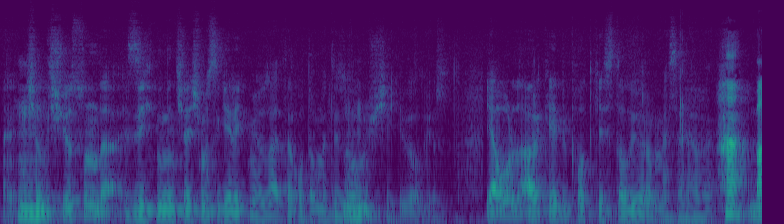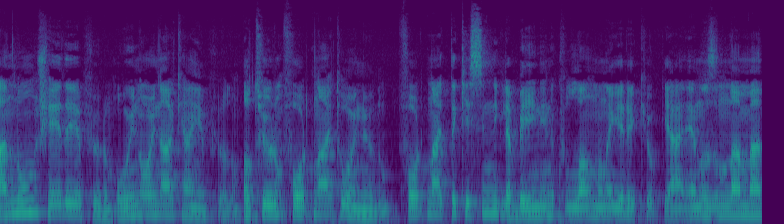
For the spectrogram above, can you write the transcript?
Hani Hı hı. çalışıyorsun da zihninin çalışması gerekmiyor zaten otomatize Hı hı. olmuş şekilde oluyorsun. Ya orada arkaya bir podcast alıyorum mesela ben. Ha ben de onu şeyde yapıyorum. Oyun oynarken yapıyordum. Atıyorum Fortnite oynuyordum. Fortnite'da kesinlikle beynini kullanmana gerek yok. Yani en azından ben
